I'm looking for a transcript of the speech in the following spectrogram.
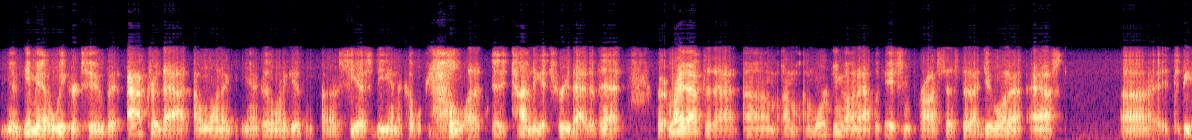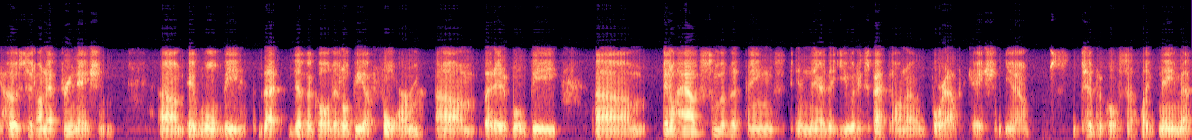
you know, give me a week or two. But after that, I want to you know I want to give uh, CSD and a couple people a lot of uh, time to get through that event. But right after that, um, I'm, I'm working on an application process that I do want to ask uh, to be hosted on F3 Nation. Um, it won't be that difficult. It'll be a form, um, but it will be um, it'll have some of the things in there that you would expect on a board application. You know, typical stuff like name if,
